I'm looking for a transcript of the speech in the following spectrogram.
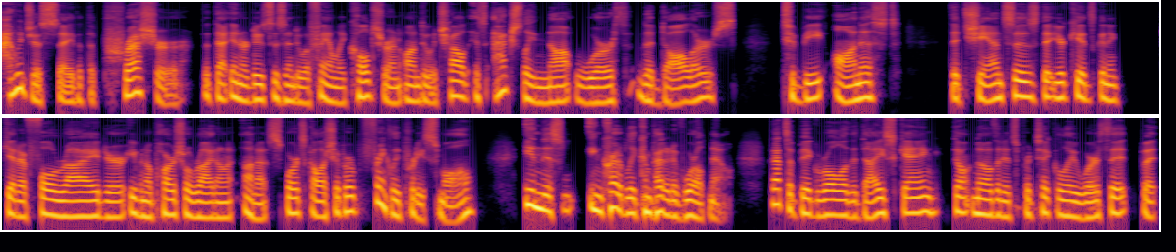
I would just say that the pressure that that introduces into a family culture and onto a child is actually not worth the dollars to be honest, the chances that your kid's going to get a full ride or even a partial ride on a, on a sports scholarship are frankly pretty small in this incredibly competitive world now. That's a big roll of the dice, gang. Don't know that it's particularly worth it, but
